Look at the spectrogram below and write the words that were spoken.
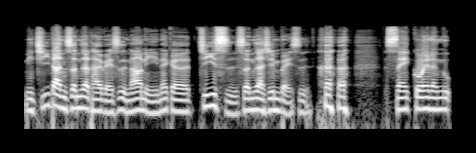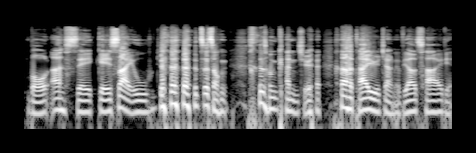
你鸡蛋生在台北市，然后你那个鸡屎生在新北市，谁归能无啊，谁给赛乌，就 这种这种感觉，台语讲的比较差一点。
